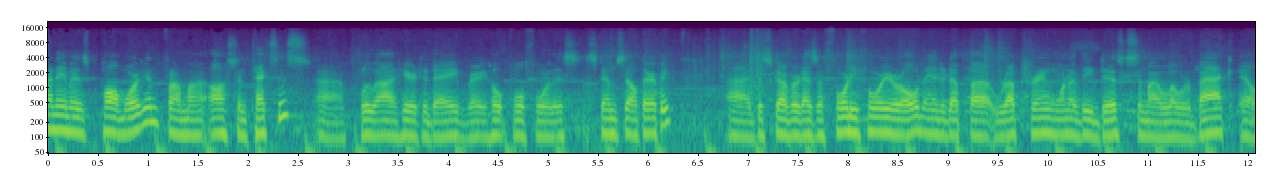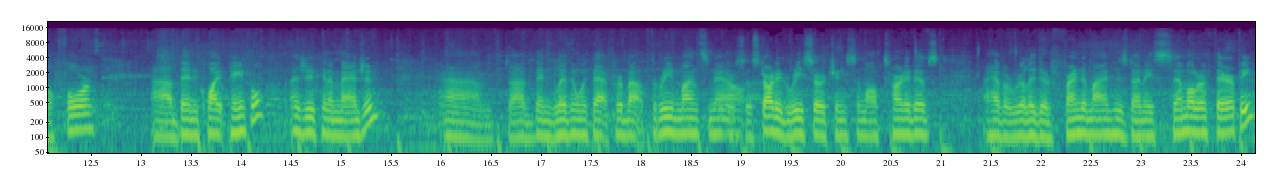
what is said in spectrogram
My name is Paul Morgan from uh, Austin, Texas. Uh, flew out here today, very hopeful for this stem cell therapy. Uh, discovered as a 44 year old, ended up uh, rupturing one of the discs in my lower back, L4. Uh, been quite painful, as you can imagine. Um, so I've been living with that for about three months now. So started researching some alternatives. I have a really good friend of mine who's done a similar therapy.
